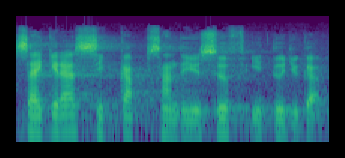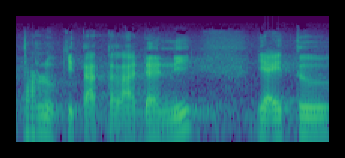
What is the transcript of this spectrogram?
Saya kira sikap Santo Yusuf itu juga perlu kita teladani, yaitu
